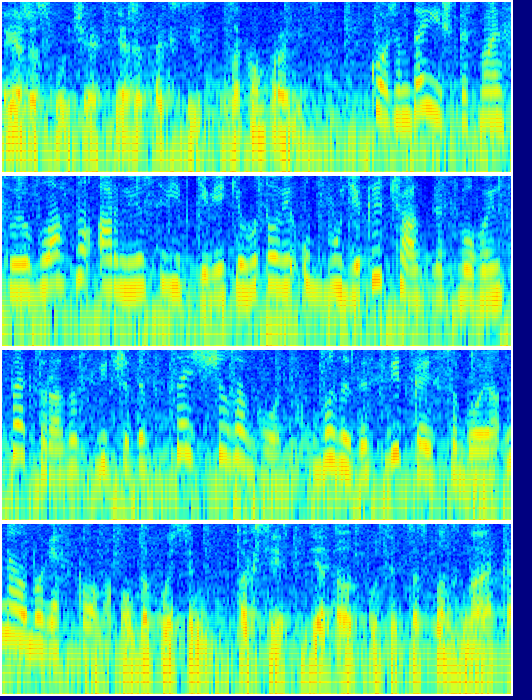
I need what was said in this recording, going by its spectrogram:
реже случаях те же таксисты за компромисс. Кожен даїшник має свою власну армію свідків, які готові у будь-який час для свого інспектора засвідчити все, що завгодно. Возити свідка із собою не обов'язково. Вот, допустим, таксист где-то отпустится с подзнака,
